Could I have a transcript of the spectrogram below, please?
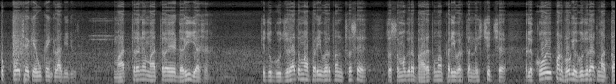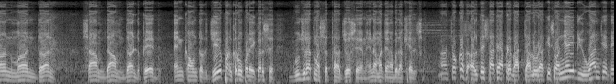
તુક્કો છે કે એવું કંઈક લાગી રહ્યું છે? માત્ર ને માત્ર એ ડરી ગયા છે કે જો ગુજરાતમાં પરિવર્તન થશે તો સમગ્ર ભારતમાં પરિવર્તન નિશ્ચિત છે. એટલે કોઈ પણ ભોગે ગુજરાતમાં તન મન ધન શામ દામ દંડ ભેદ એન્કાઉન્ટર જે પણ કરવું પડે એ કરશે. ગુજરાતમાં સત્તા જોશે અને એના માટેના બધા ખેલ છે. ચોક્કસ અલ્પેશ સાથે આપણે વાત ચાલુ રાખીશું. અન્ય એક યુવાન છે તે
